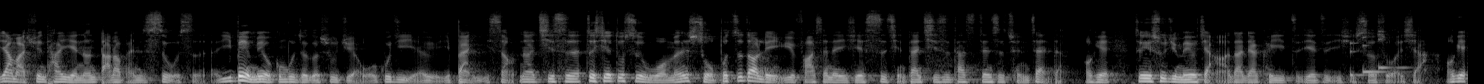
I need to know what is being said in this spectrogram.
亚马逊，它也能达到百分之四五十，一倍没有公布这个个数据啊，我估计也有一半以上。那其实这些都是我们所不知道领域发生的一些事情，但其实它是真实存在的。OK，这些数据没有讲啊，大家可以直接自己去搜索一下。OK，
